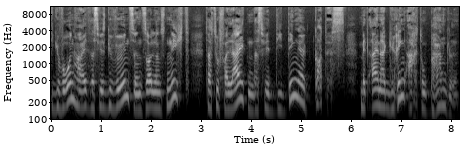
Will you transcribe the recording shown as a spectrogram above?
Die Gewohnheit, dass wir es gewöhnt sind, soll uns nicht dazu verleiten, dass wir die Dinge Gottes mit einer Geringachtung behandeln.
